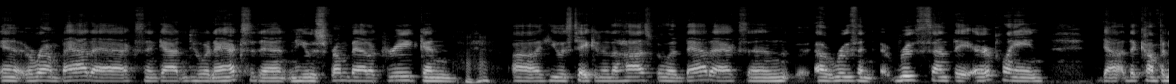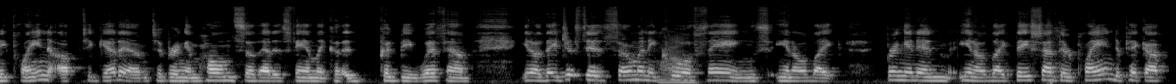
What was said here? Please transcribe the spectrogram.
around Bad Axe and got into an accident, and he was from Battle Creek, and mm-hmm. Uh, he was taken to the hospital in Bad and uh, Ruth and Ruth sent the airplane, the company plane, up to get him to bring him home so that his family could could be with him. You know, they just did so many cool things. You know, like bringing in, you know, like they sent their plane to pick up.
